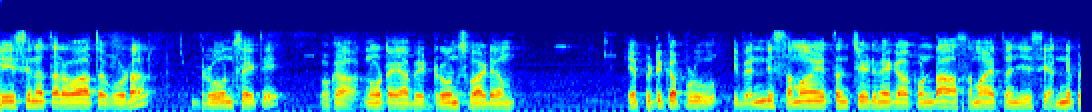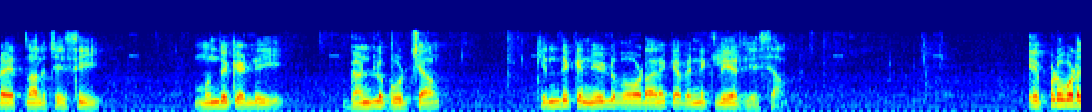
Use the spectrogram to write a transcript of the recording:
చేసిన తర్వాత కూడా డ్రోన్స్ అయితే ఒక నూట యాభై డ్రోన్స్ వాడాం. ఎప్పటికప్పుడు ఇవన్నీ సమాయత్తం చేయడమే కాకుండా ఆ సమాయత్తం చేసి అన్ని ప్రయత్నాలు చేసి ముందుకెళ్ళి గండ్లు పూడ్చాం. కిందికి నీళ్ళు పోవడానికి అవన్నీ క్లియర్ చేశాం. ఎప్పుడు కూడా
